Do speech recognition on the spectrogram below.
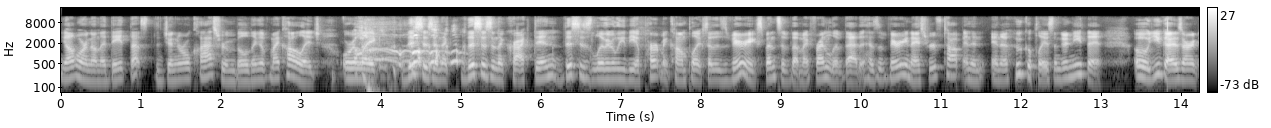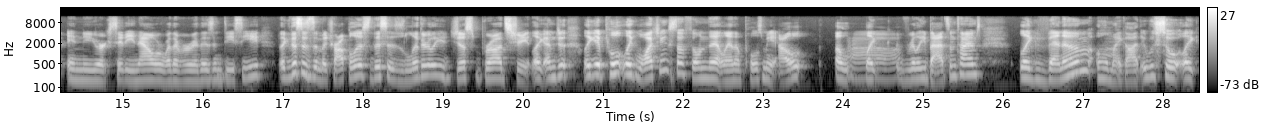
Y'all weren't on a date. That's the general classroom building of my college. Or like this isn't a this isn't a cracked in. This is literally the apartment complex that is very expensive that my friend lived at. It has a very nice rooftop and an, and a hookah place underneath it oh, you guys aren't in New York City now or whatever it is in DC. Like this is the metropolis. This is literally just Broad Street. Like I'm just like it pull like watching stuff filmed in Atlanta pulls me out a, like really bad sometimes. Like Venom, oh my god, it was so like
